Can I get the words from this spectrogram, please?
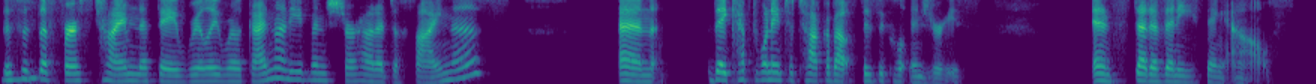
This was mm-hmm. the first time that they really were like, I'm not even sure how to define this. And they kept wanting to talk about physical injuries instead of anything else.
